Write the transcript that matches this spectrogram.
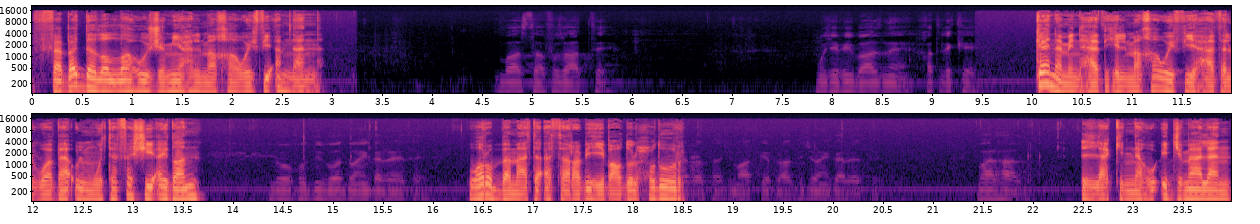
فبدل الله جميع المخاوف لکھے كان من هذه المخاوف هذا الوباء المتفشي تھے وربما تأثر به بعض الحضور. لكنه اجمالا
